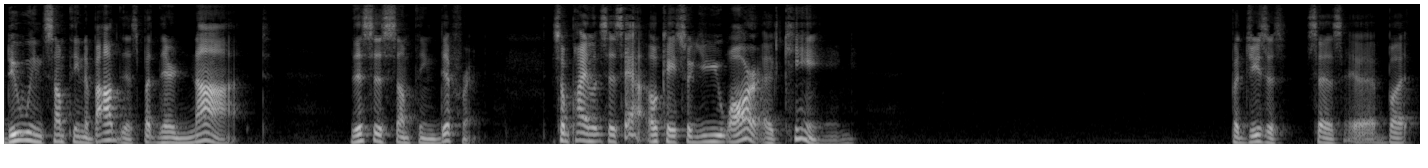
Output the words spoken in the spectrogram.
doing something about this, but they're not. This is something different. So Pilate says, "Yeah, okay, so you are a king." But Jesus says, uh, but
